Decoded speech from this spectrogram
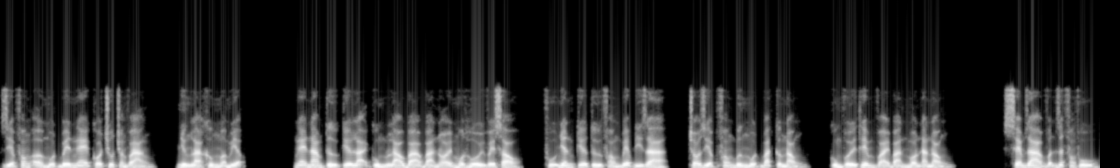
Diệp phong ở một bên nghe có chút choáng váng, nhưng là không mở miệng nghe nam tử kia lại cùng lão bà bà nói một hồi về sau, phụ nhân kia từ phòng bếp đi ra, cho diệp phong bưng một bát cơm nóng, cùng với thêm vài bàn món ăn nóng. Xem ra vẫn rất phong phú,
